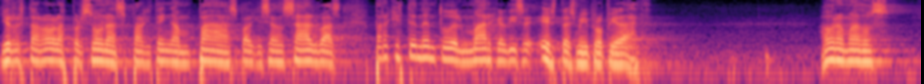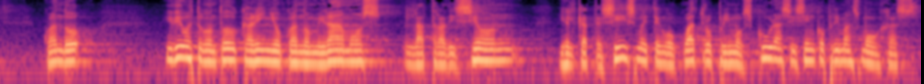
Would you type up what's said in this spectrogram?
Y Él restauró a las personas para que tengan paz, para que sean salvas, para que estén dentro del mar que Él dice, esta es mi propiedad. Ahora, amados, cuando, y digo esto con todo cariño, cuando miramos la tradición y el catecismo, y tengo cuatro primos curas y cinco primas monjas,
